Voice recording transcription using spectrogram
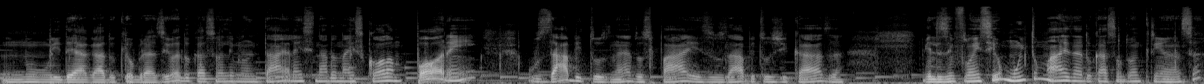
no IDH do que o Brasil, a educação alimentar ela é ensinada na escola, porém os hábitos né, dos pais, os hábitos de casa, eles influenciam muito mais na educação de uma criança.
